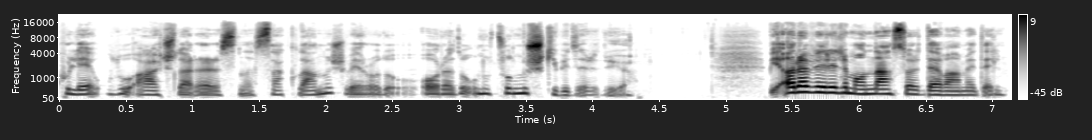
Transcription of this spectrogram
Kule ulu ağaçlar arasında saklanmış ve orada, unutulmuş gibidir diyor. Bir ara verelim ondan sonra devam edelim.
